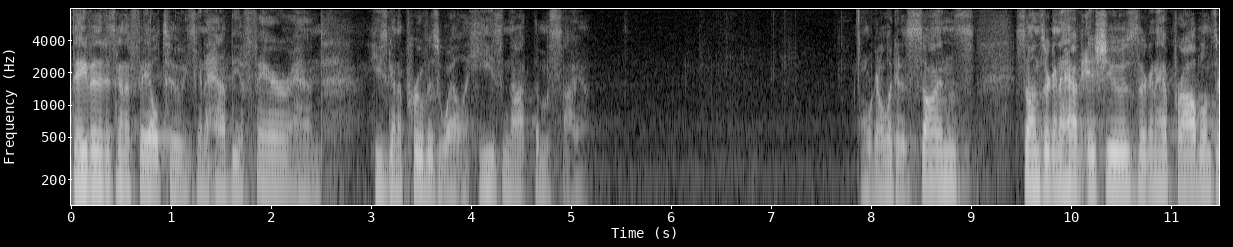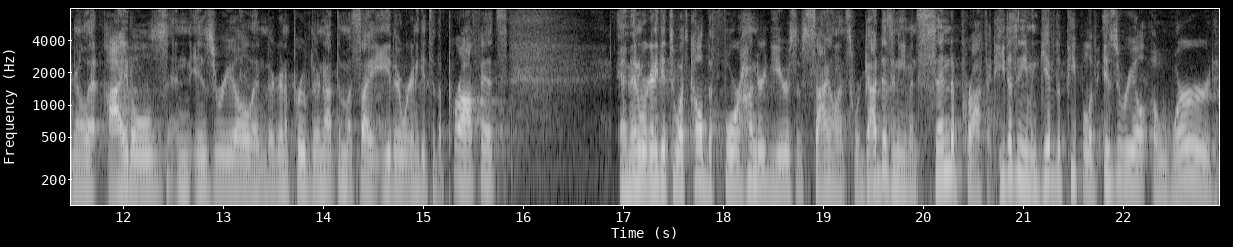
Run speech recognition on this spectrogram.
David is going to fail too. He's going to have the affair and he's going to prove as well he's not the Messiah. And we're going to look at his sons. Sons are going to have issues. They're going to have problems. They're going to let idols in Israel, and they're going to prove they're not the Messiah either. We're going to get to the prophets. And then we're going to get to what's called the 400 years of silence, where God doesn't even send a prophet, He doesn't even give the people of Israel a word.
